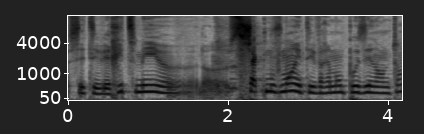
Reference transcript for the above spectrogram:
c'était rythmé, euh, chaque mouvement était vraiment posé dans le temps.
